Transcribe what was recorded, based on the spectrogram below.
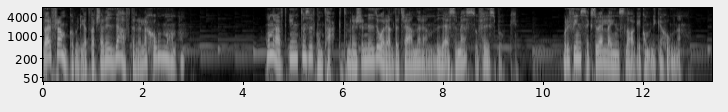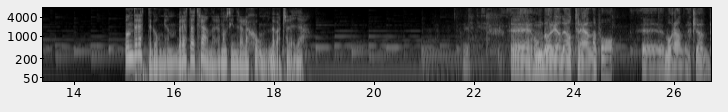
Där framkommer det att Vatcharia haft en relation med honom. Hon har haft intensiv kontakt med den 29 år äldre tränaren via sms och Facebook. Och det finns sexuella inslag i kommunikationen. Under rättegången berättar tränaren om sin relation med Vatcharia. Eh, hon började att träna på eh, våran klubb.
